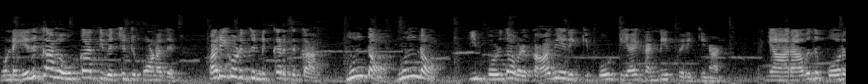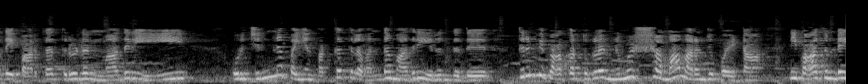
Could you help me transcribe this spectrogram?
உன்னை எதுக்காக உட்காத்தி வச்சுட்டு போனது? பறி கொடுத்து நிக்கிறதுக்கா முண்டம் முண்டம். இப்பொழுது அவள் காவேரிக்கு போட்டியாய் கண்ணீர் பெருக்கினாள். யாராவது போறதை பார்த்தா திருடன் மாதிரி ஒரு சின்ன பையன் பக்கத்துல வந்த மாதிரி இருந்தது. திரும்பி பாக்கிறதுக்குள்ள நிமிஷமா மறைஞ்சு போயிட்டான். நீ பாத்துட்டே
